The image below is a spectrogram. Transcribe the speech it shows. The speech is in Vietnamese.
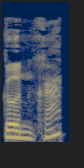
cơn khát.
